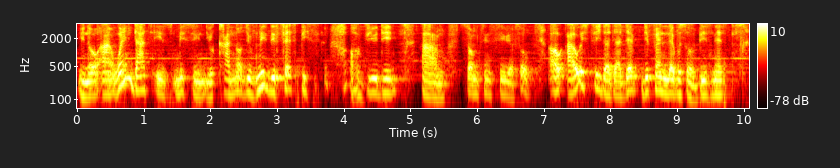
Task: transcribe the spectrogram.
you know and when that is missing you cannot you've missed the first piece of building um, something serious. So I, I, always teach that there are de- different levels of business.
